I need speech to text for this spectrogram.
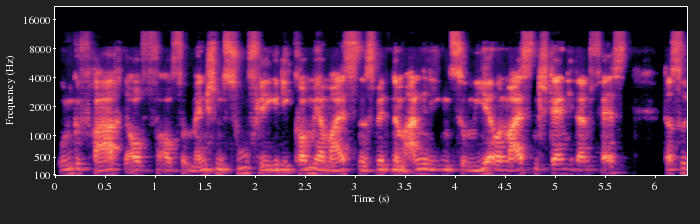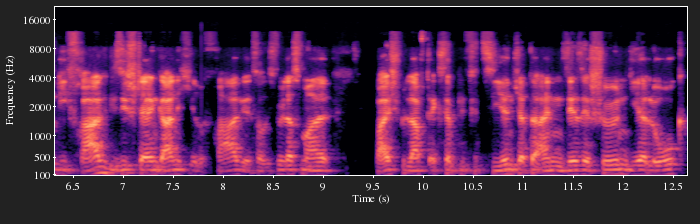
ungefragt auf, auf Menschen zufliege. Die kommen ja meistens mit einem Anliegen zu mir und meistens stellen die dann fest, dass so die Frage, die sie stellen, gar nicht ihre Frage ist. Also ich will das mal beispielhaft exemplifizieren. Ich hatte einen sehr, sehr schönen Dialog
